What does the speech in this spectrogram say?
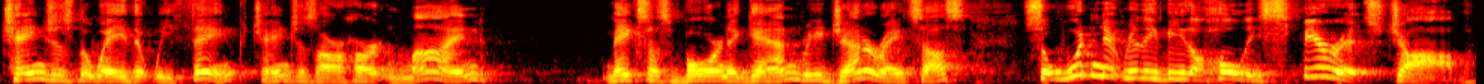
changes the way that we think, changes our heart and mind, makes us born again, regenerates us. So, wouldn't it really be the Holy Spirit's job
